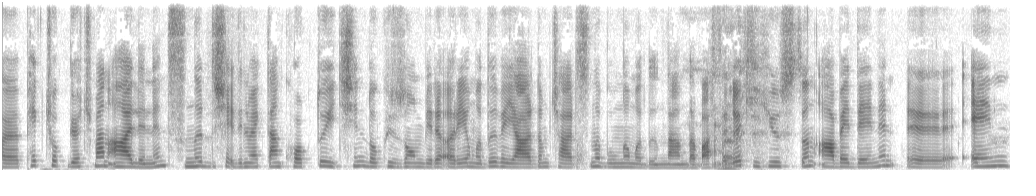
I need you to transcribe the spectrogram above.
Ee, pek çok göçmen ailenin sınır dışı edilmekten korktuğu için 911'i arayamadığı ve yardım çağrısında bulunamadığından da bahsediyor evet. ki Houston ABD'nin e, en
